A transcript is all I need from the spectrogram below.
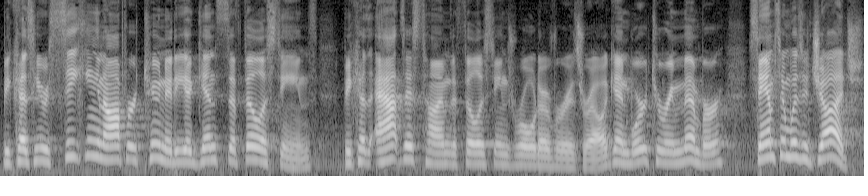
because he was seeking an opportunity against the Philistines because at this time the Philistines ruled over Israel. Again, we're to remember Samson was a judge.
